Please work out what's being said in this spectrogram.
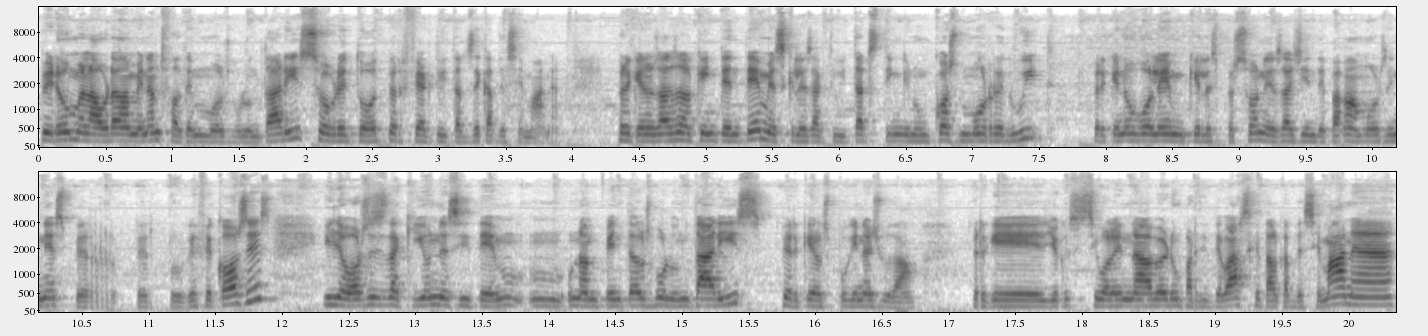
però malauradament ens falten molts voluntaris, sobretot per fer activitats de cap de setmana. Perquè nosaltres el que intentem és que les activitats tinguin un cost molt reduït, perquè no volem que les persones hagin de pagar molts diners per, per poder fer coses, i llavors és d'aquí on necessitem mm, una empenta dels voluntaris perquè els puguin ajudar perquè jo que sé, si volen anar a veure un partit de bàsquet al cap de setmana,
